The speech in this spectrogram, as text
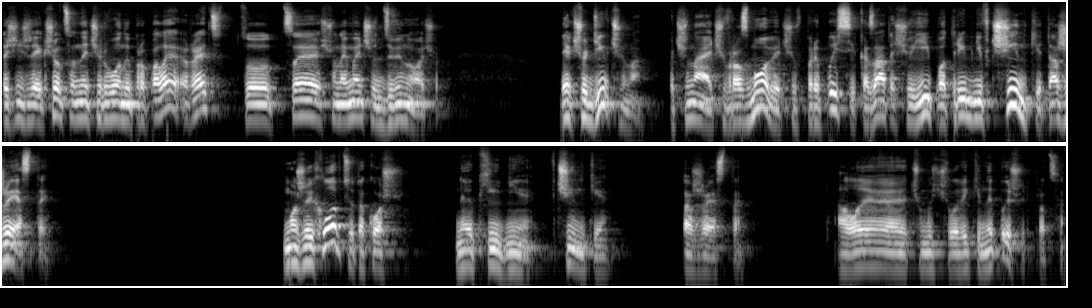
точніше, якщо це не червоний пропалець, то це щонайменше дзвіночок. Якщо дівчина починає чи в розмові, чи в переписці казати, що їй потрібні вчинки та жести, може і хлопцю також необхідні вчинки та жести. Але чомусь чоловіки не пишуть про це.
